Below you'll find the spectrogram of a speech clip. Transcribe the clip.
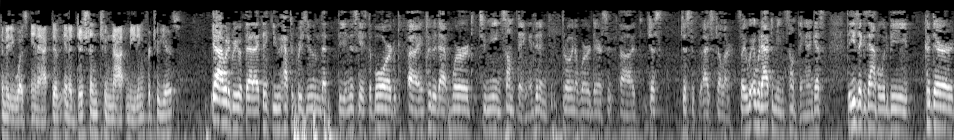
committee was inactive in addition to not meeting for two years? Yeah, I would agree with that. I think you have to presume that the, in this case, the board uh, included that word to mean something and didn't throw in a word there uh, just just as filler. So it, it would have to mean something. And I guess the easy example would be, could there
